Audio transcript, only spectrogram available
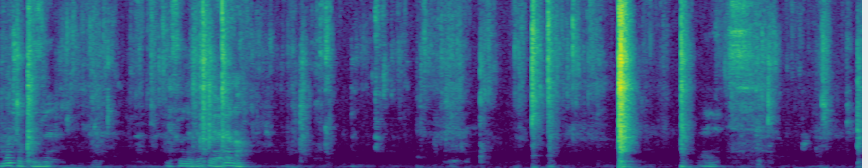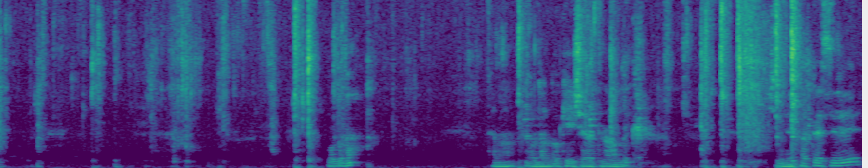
Ama çok hızlı. Asıl lezzeti veren o. Evet. Oldu mu? Tamam. Oradan da okey işaretini aldık. Şimdi patatesleri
